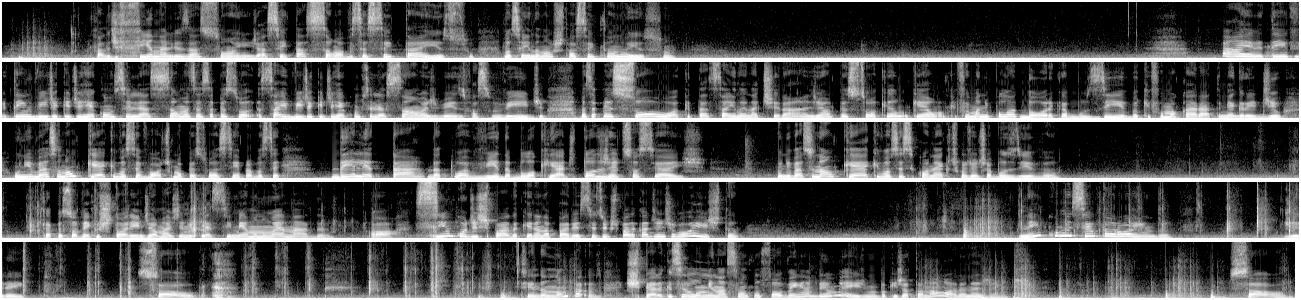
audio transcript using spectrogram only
Fala de finalizações, de aceitação, é você aceitar isso. Você ainda não está aceitando isso. Ah, tem, tem vídeo aqui de reconciliação, mas essa pessoa. Sai vídeo aqui de reconciliação às vezes, faço vídeo. Mas a pessoa que está saindo aí na tiragem é uma pessoa que, que, é, que foi manipuladora, que é abusiva, que foi mau caráter, me agrediu. O universo não quer que você volte uma pessoa assim, é para você deletar da tua vida, bloquear de todas as redes sociais. O universo não quer que você se conecte com gente abusiva. Se a pessoa vem com historinha de alma gêmea que é assim mesmo, não é nada. Ó, cinco de espada querendo aparecer. Cinco de espada é cara gente egoísta. Nem comecei o tarô ainda. Direito. Sol. Você ainda não tá... Espera que essa iluminação com sol venha abrir mesmo, porque já tá na hora, né, gente? Sol.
